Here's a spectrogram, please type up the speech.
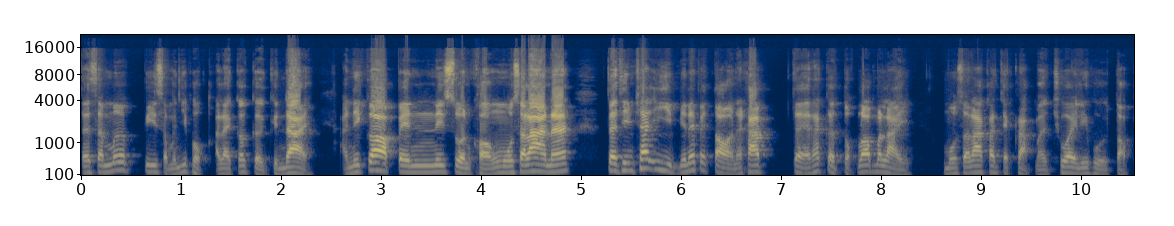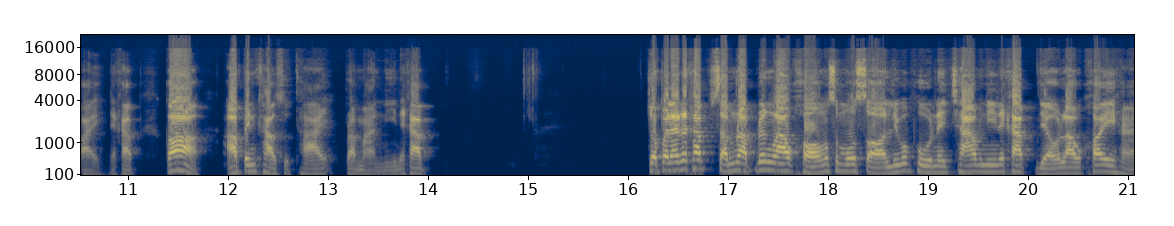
แต่ซัมเมอร์ปี 2026 อะไรก็เกิดขึ้นได้ อันนี้ก็เป็นในส่วนของโมซาร่านะ แต่ทีมชาติอียิปต์ยังได้ไปต่อนะครับ แต่ถ้าเกิดตกรอบเมื่อไหร่โมซาร่าก็จะกลับมาช่วยลิเวอร์พูต่อไปนะครับ ก็เอาเป็นข่าวสุดท้ายประมาณนี้นะครับ จบไปแล้วนะครับสำหรับเรื่องราวของสโมสรลิเวอร์พูลในเช้าวันนี้นะครับ เดี๋ยวเราค่อยหา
